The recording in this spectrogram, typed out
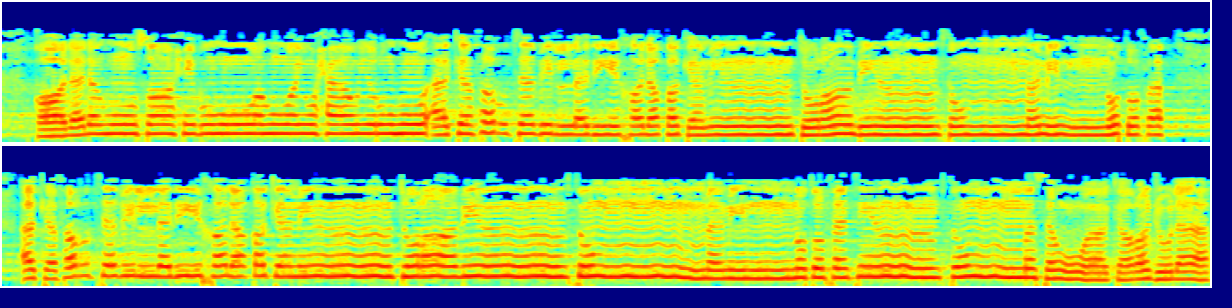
قال له صاحبه وهو يحاوره أكفرت بالذي خلقك من تراب ثم من نطفة؟ أكفرت بالذي خلقك من تراب ثم من نطفة ثم سواك رجلا؟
